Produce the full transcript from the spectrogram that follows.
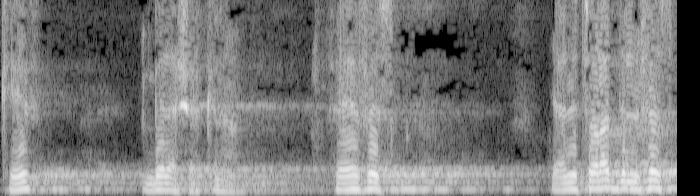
كيف؟ بلا شك نعم. فهي فسق. يعني ترد للفسق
